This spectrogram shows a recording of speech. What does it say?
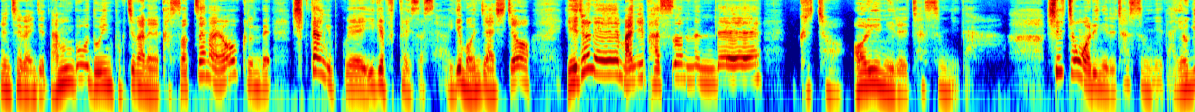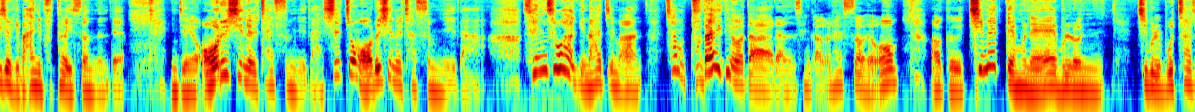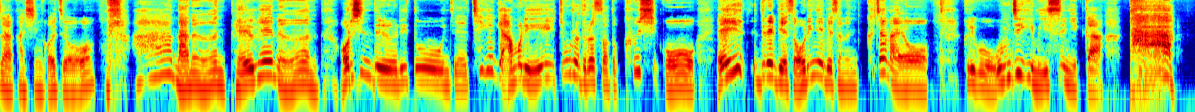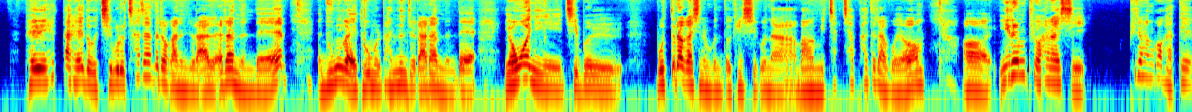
제가 이제 남부 노인 복지관에 갔었잖아요. 그런데 식당 입구에 이게 붙어 있었어요. 이게 뭔지 아시죠? 예전에 많이 봤었는데, 그렇죠. 어린이를 찾습니다. 실종 어린이를 찾습니다. 여기저기 많이 붙어 있었는데, 이제 어르신을 찾습니다. 실종 어르신을 찾습니다. 생소하긴 하지만 참 굿 아이디어다라는 생각을 했어요. 어, 그 치매 때문에 물론 집을 못 찾아 가신 거죠. 아, 나는 배회는 어르신들이 또 이제 체격이 아무리 쭈그러들었어도 크시고 애들에 비해서 어린이에 비해서는 크잖아요. 그리고 움직임이 있으니까 다 배회했다 해도 집으로 찾아 들어가는 줄 알- 알았는데 누군가의 도움을 받는 줄 알았는데 영원히 집을 못 들어가시는 분도 계시구나 마음이 찹찹하더라고요. 어, 이름표 하나씩 필요한 것 같아요.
